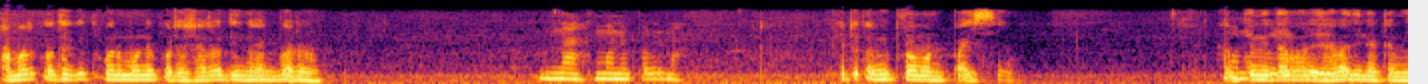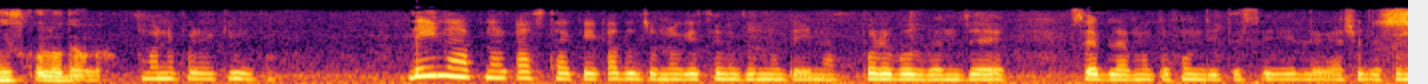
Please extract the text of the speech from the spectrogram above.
আমার কথা কি তোমার মনে পড়ে? সারাদিন একবারও? না মনে পড়ে না। এটা তো আমি প্রমাণ পাইছি। আর তুমি তো আমার? সারাদিন একটা মিস কলও দাও না। মনে পড়ে কি দেই না আপনার কাজ থাকে কাজের জন্য গেছেন এই জন্য দেই না। পরে বলবেন যে সেবলার মতো ফোন দিতেছি আসলে ফোন।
